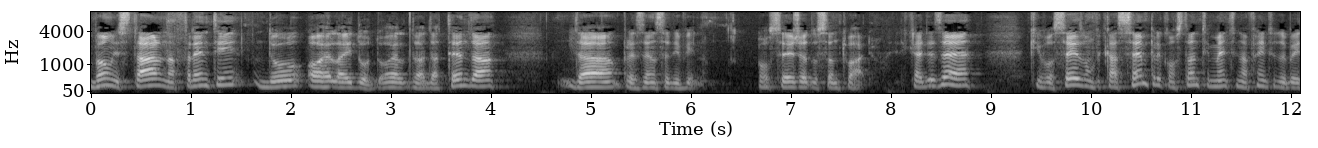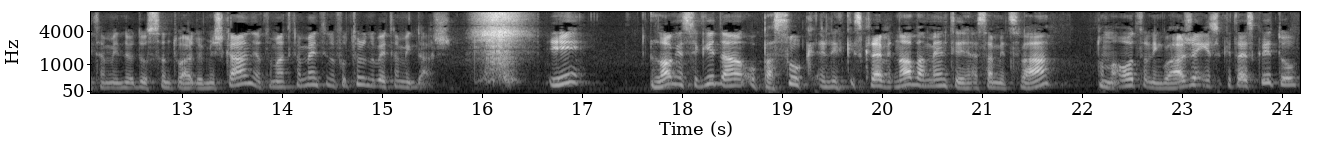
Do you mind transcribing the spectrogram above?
vão estar na frente do oel edud, da tenda da presença divina, ou seja, do santuário. Ele quer dizer que vocês vão ficar sempre, constantemente na frente do, Beit do santuário do Mishkan e automaticamente no futuro do Beit HaMikdash. E logo em seguida o Pasuk, ele escreve novamente essa mitzvah, numa outra linguagem, isso que está escrito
